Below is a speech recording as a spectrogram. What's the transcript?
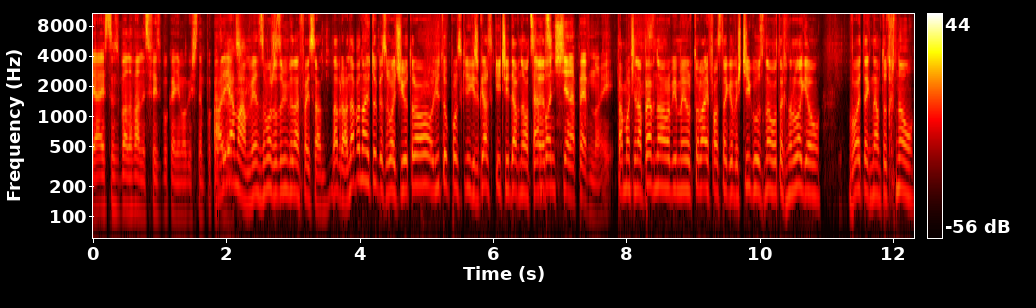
ja jestem zbanowany z Facebooka, nie mogę się tam pokazać. Ale ja mam, więc może zrobimy go na Face'a. Dobra, na pewno na YouTube słuchajcie jutro. YouTube Polskiej Ligi Żeglarskiej, czyli dawno OCS. Tam bądźcie na pewno. I- Tam macie na pewno, robimy jutro live'a z tego wyścigu z nową technologią. Wojtek nam tu tchnął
